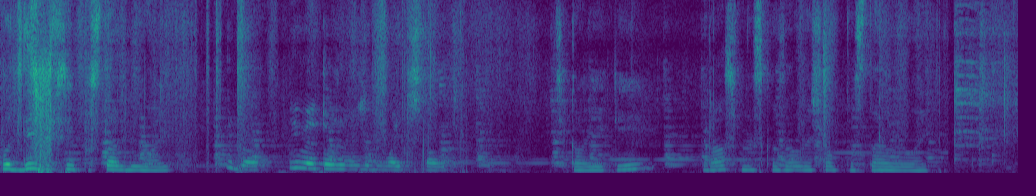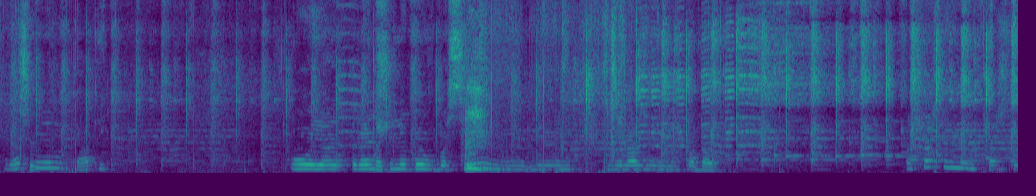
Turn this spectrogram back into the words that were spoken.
Подивишся і поставлю лайк. Ну так. Да. І ви теж не забувайте ставити. Цікаво, який раз ми сказали, щоб поставили лайк. Я на п'ятий. О, я раніше любив басейн, він мені ні разу не випадав. А часто він мені часто.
